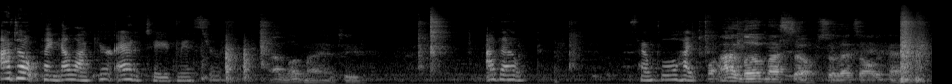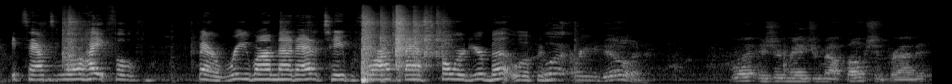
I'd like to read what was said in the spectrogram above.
I don't think I like your attitude, mister. I love my attitude. I don't. Sounds a little hateful. Well, I love myself, so that's all that matters. It sounds a little hateful. Better rewind that attitude before I fast forward your butt whooping. What are you doing? What is your major malfunction, Private?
